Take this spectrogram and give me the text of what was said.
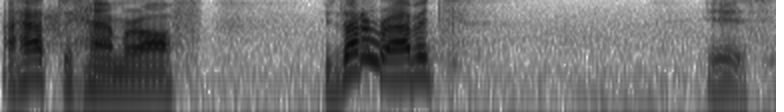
I had to hammer off. Is that a rabbit? It is.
